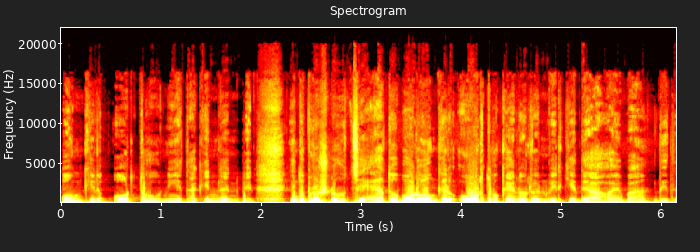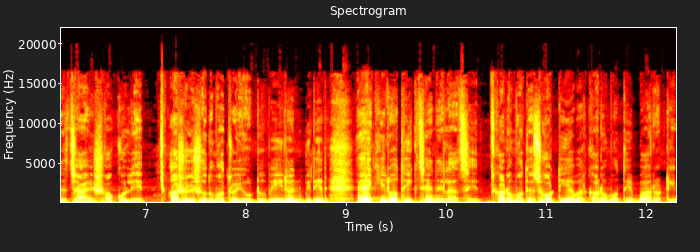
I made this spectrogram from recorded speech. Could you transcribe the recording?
অঙ্কের অর্থ নিয়ে থাকেন রণবীর। কিন্তু প্রশ্ন হচ্ছে, এত বড় অঙ্কের অর্থ কেন রণবীরকে দেওয়া হয় বা দিতে চায় সকলে? আসলে শুধুমাত্র ইউটিউবেই রণবীরের একের অধিক চ্যানেল আছে। কারও মতে ছটি, আবার কারও মতে বারোটি।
